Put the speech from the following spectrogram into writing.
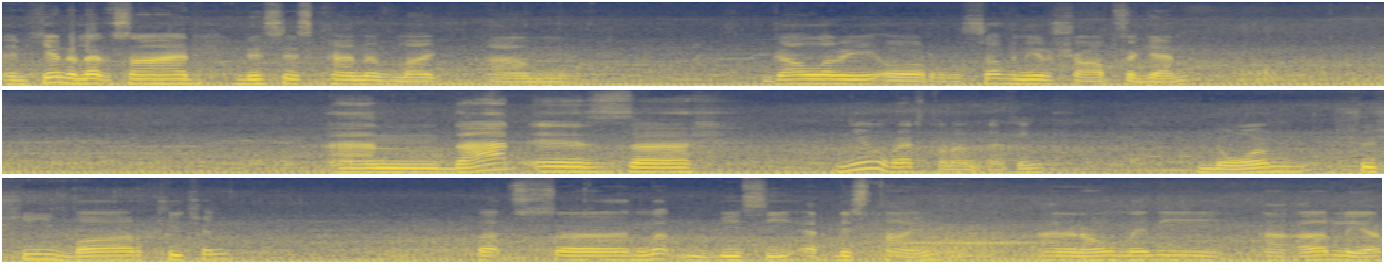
And here on the left side this is kind of like um, gallery or souvenir shops again and that is a new restaurant i think. Norm sushi bar kitchen. That's uh, not busy at this time. I don't know maybe uh, earlier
